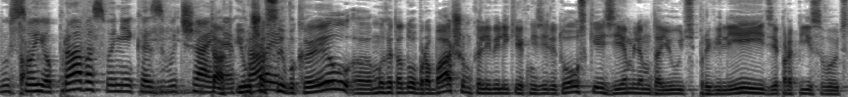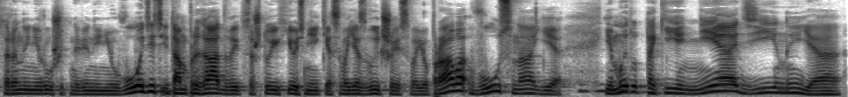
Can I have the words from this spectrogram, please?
быў так. сваё права свой нейкае звычайна так. і ў часы вКл мы гэта добра бачым калі вялікія князі літоўскія землям даюць прывілеі дзе прапісваюць стараны не рушыць на віны не ўводзіць і там прыгадваецца што іх ёсць нейкія свае звычаі сваё права вуснае і мы тут такія не адзіныя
